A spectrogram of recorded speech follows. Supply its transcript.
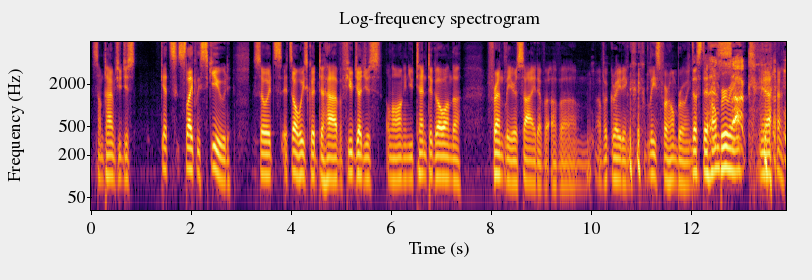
Sometimes you just get slightly skewed. So it's it's always good to have a few judges along, and you tend to go on the friendlier side of a, of a, of a grading, at least for home brewing. Does the home brewing? Yeah,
